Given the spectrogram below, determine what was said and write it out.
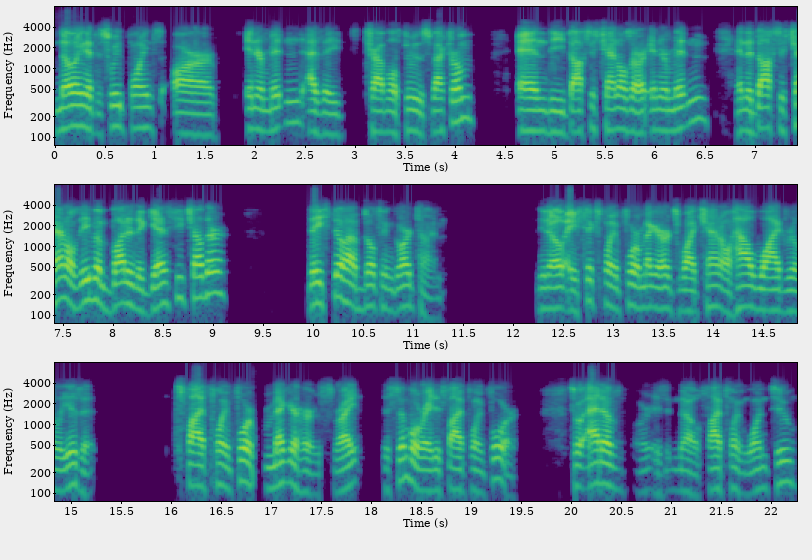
knowing that the sweep points are intermittent as they travel through the spectrum, and the DOCSIS channels are intermittent, and the DOCSIS channels even butted against each other, they still have built-in guard time. You know, a 6.4 megahertz wide channel, how wide really is it? It's 5.4 megahertz, right? The symbol rate is 5.4. So out of, or is it no, 5.12?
